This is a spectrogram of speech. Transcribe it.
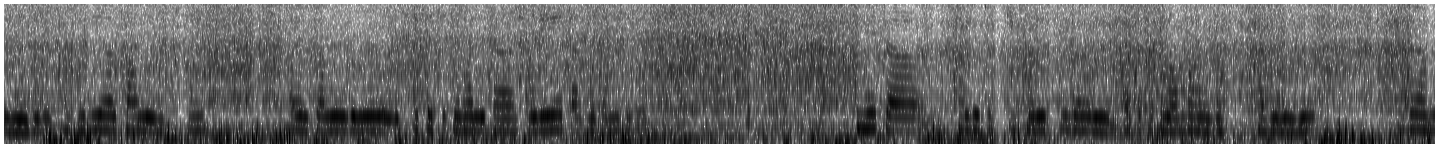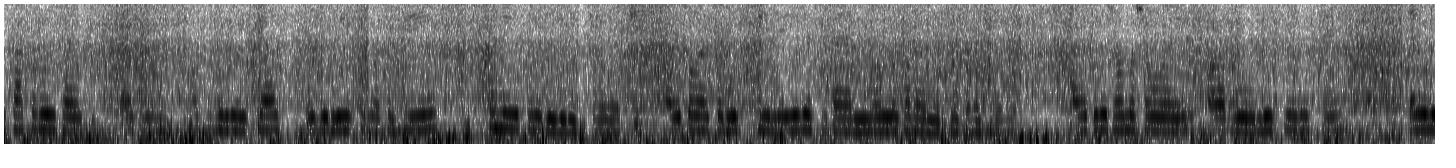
ই হয়ে যাবে। দুনিয়ার পানি হচ্ছে আর একটু আমি এগুলো চিপে চিপে পানিটা সরিয়ে তারপর তাহলে দেবো। আমি এটা ভিডিওটা স্কিপ করেছি কারণ এতটুকু লম্বা হয়ে গেছে এবার আমি কাঁচামরিচ আর আর অল্প পরিমাণ পেঁয়াজ ভেজে নিয়ে কুমড়াটা দিয়ে নেড়ে ছেড়ে ভেজে দিচ্ছি এই আর কি। আর নিচ দিয়ে লেগে গেছে, তাই আমি অন্য কড়াইয়ের মধ্যে এটা নেব। আর এদিকে সন্ধ্যার সময় আবু লুচি এনেছে। এগুলি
